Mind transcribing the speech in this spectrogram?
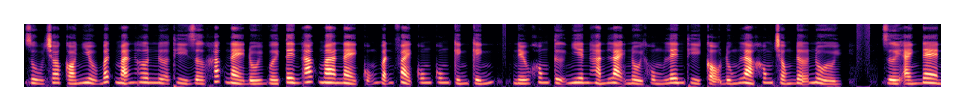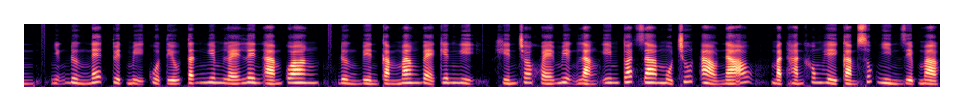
dù cho có nhiều bất mãn hơn nữa thì giờ khắc này đối với tên ác ma này cũng vẫn phải cung cung kính kính, nếu không tự nhiên hắn lại nổi khùng lên thì cậu đúng là không chống đỡ nổi. Dưới ánh đèn, những đường nét tuyệt mỹ của Tiếu Tấn nghiêm lóe lên ám quang, đường viền cằm mang vẻ kiên nghị, khiến cho khóe miệng lặng im toát ra một chút ảo não. Mặt hắn không hề cảm xúc nhìn Diệp Mạc,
